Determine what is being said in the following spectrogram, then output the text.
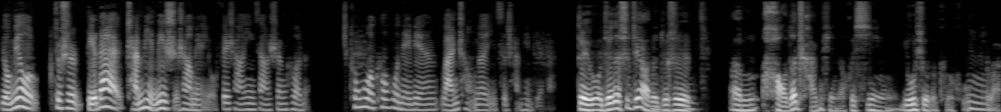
有没有就是迭代产品历史上面有非常印象深刻的，通过客户那边完成的一次产品迭代？对，我觉得是这样的，嗯就是嗯嗯，好的产品呢会吸引优秀的客户，对嗯吧？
